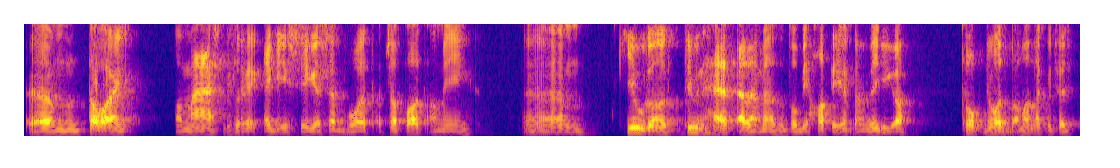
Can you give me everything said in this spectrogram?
Um, tavaly a második legegészségesebb volt a csapat, ami um, kiugrónak tűnhet, ellenben az utóbbi hat évben végig a top 8-ban vannak, úgyhogy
